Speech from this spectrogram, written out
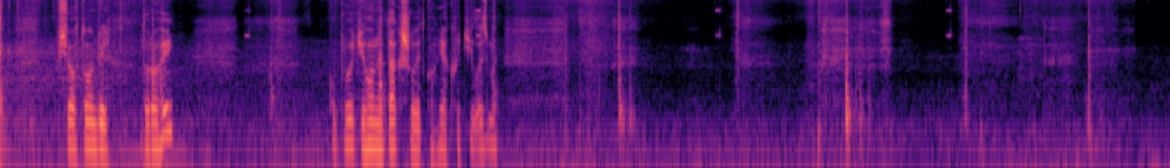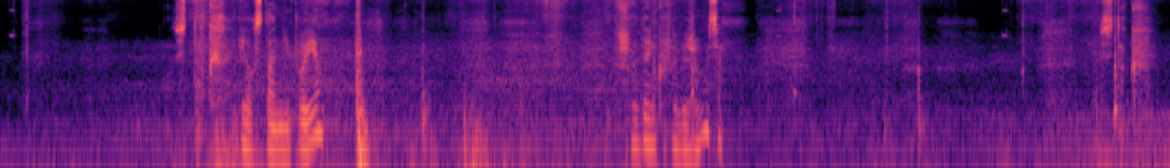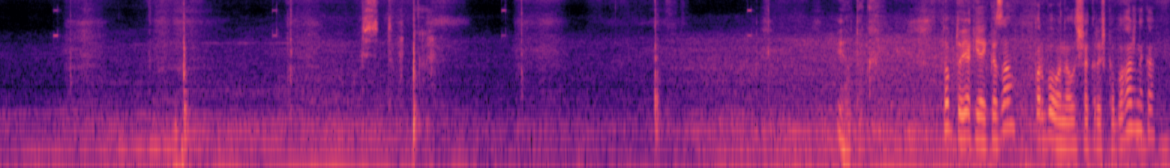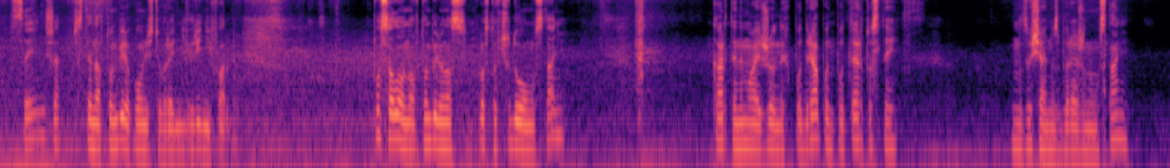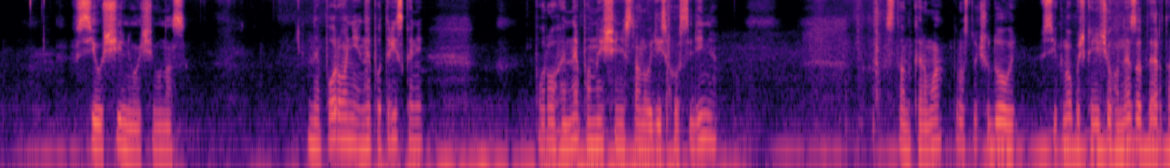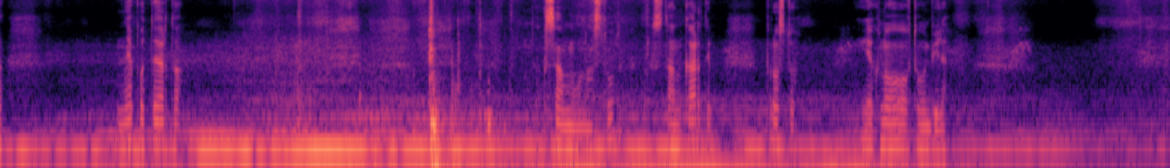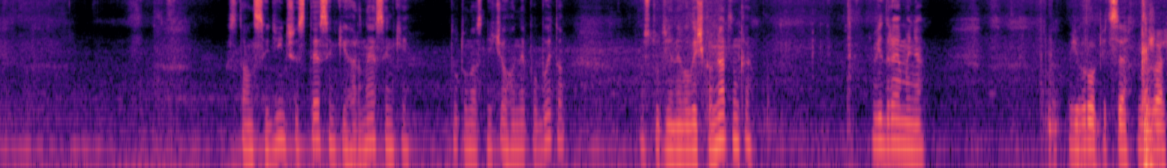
Якщо автомобіль дорогий, купують його не так швидко, як хотілося би. Ось так. І останній проєм. Швиденько пробіжимося. Ось так. Ось так. І отак. Тобто, як я і казав, фарбована лише кришка багажника, все інше, частина автомобіля повністю в рідній, в рідній фарбі. По салону автомобіль у нас просто в чудовому стані. Карти не мають жодних подряпин, потертостей. В надзвичайно збереженому стані. Всі ущільнювачі у нас не порвані, не потріскані. Пороги не понищені, стан водійського сидіння. Стан керма просто чудовий. Всі кнопочки, нічого не затерто, не потерто. Так само у нас тут стан карти просто як нового автомобіля. Стан сидінь чистесенький, гарнесенький. Тут у нас нічого не побито. Ось тут є невеличка м'ятинка від ременя. В Європі це, на жаль,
